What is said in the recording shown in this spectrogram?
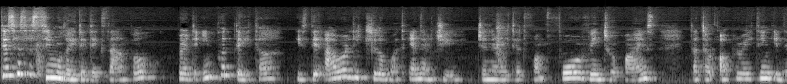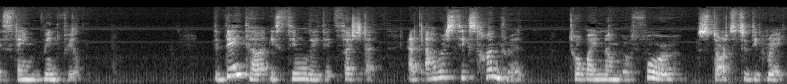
This is a simulated example where the input data is the hourly kilowatt energy generated from four wind turbines that are operating in the same wind field. The data is simulated such that at hour 600, turbine number 4 starts to degrade.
